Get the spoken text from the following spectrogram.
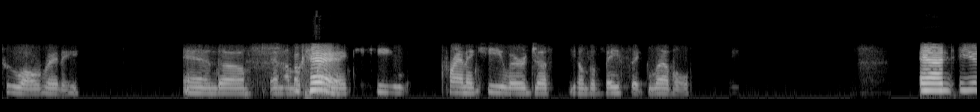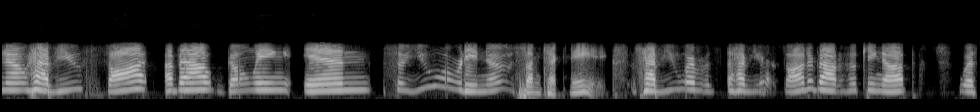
two already, and uh, and I'm okay. a pranic heal, pranic healer, just you know, the basic level. And you know, have you thought about going in? So you already know some techniques. Have you ever have you yes. thought about hooking up with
